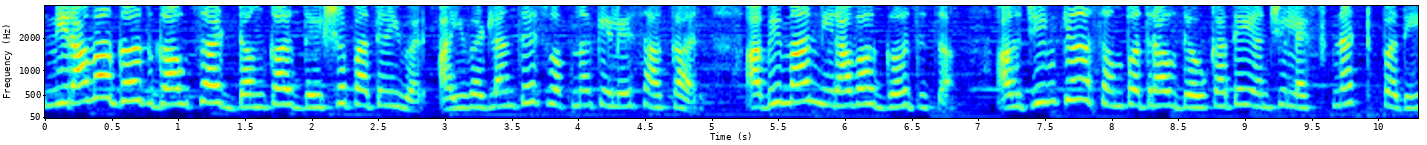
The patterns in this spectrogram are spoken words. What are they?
निरावा गज गावचा डंका देशपातळीवर आई वडिलांचे स्वप्न केले साकार. अभिमान निरावा गजचा. अजिंक्य संपतराव देवकाते यांची लेफ्टनंट पदी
